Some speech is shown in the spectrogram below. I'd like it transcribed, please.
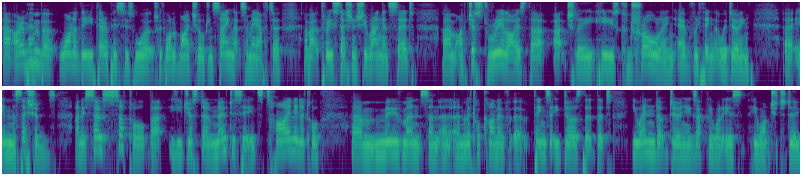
Uh, I remember one of the therapists who's worked with one of my children saying that to me after about three sessions. She rang and said, um, I've just realised that actually he's controlling everything that we're doing uh, in the sessions. And it's so subtle that you just don't notice it. It's tiny little. Um, movements and, and, and, little kind of uh, things that he does that, that you end up doing exactly what it is he wants you to do.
